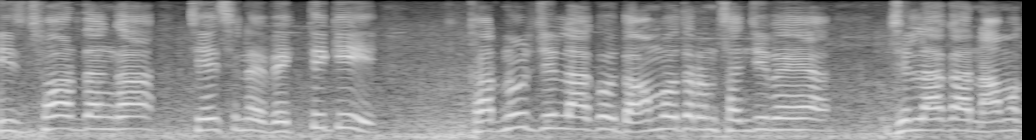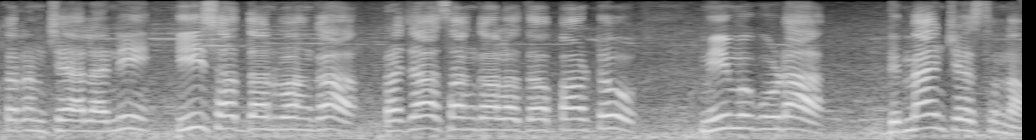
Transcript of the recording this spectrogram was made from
నిస్వార్థంగా చేసిన వ్యక్తికి కర్నూలు జిల్లాకు దామోదరం సంజీవయ్య జిల్లాగా నామకరణం చేయాలని ఈ సందర్భంగా ప్రజా సంఘాలతో పాటు మేము కూడా డిమాండ్ చేస్తున్నాం.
